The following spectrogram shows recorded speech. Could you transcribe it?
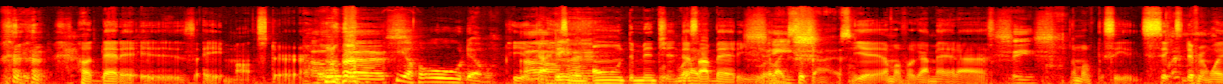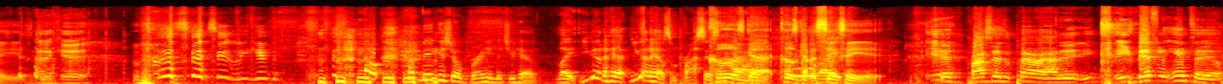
Her daddy is a monster. oh gosh. he a whole devil. He Oh, got his man. own dimension. That's Like- how bad he is. With like six eyes. Yeah, that motherfucker got mad eyes. Sheesh. That motherfucker can see six different ways. Okay. we get how, how big is your brain that you have? Like you gotta have you gotta have some processing Cuz power. got cuz got a Like, six head. yeah. Processing power out of it. He, he definitely Intel.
